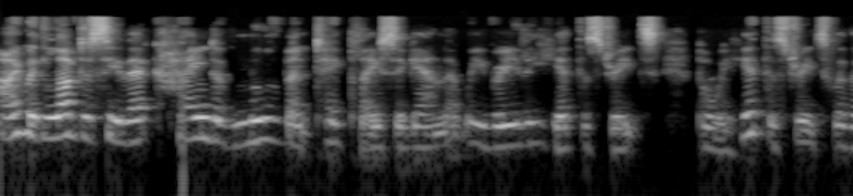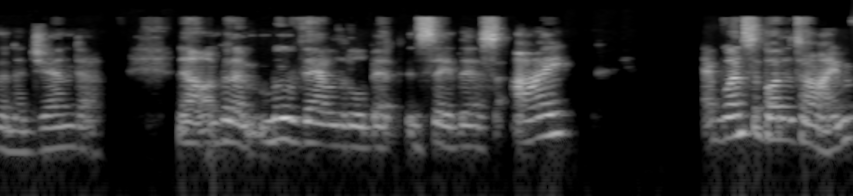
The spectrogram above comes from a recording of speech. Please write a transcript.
I would love to see that kind of movement take place again, that we really hit the streets, but we hit the streets with an agenda. Now, I'm going to move that a little bit and say this. I, once upon a time,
